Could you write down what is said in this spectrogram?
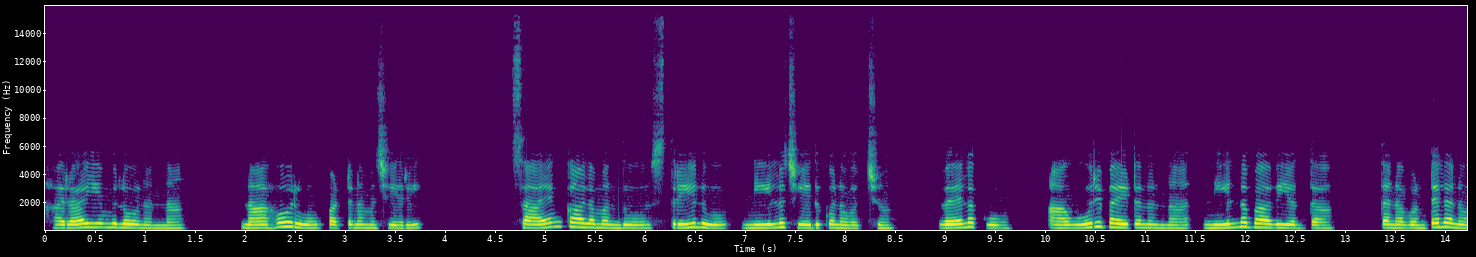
హరాయిములోనున్న నాహోరు పట్టణము చేరి సాయంకాలమందు స్త్రీలు నీళ్ళు చేదుకొనవచ్చు. వేలకు ఆ ఊరి బయటనున్న నీళ్ళ బావి యొద్ద తన ఒంటెలను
